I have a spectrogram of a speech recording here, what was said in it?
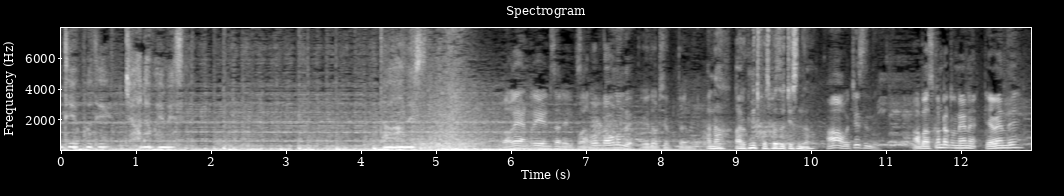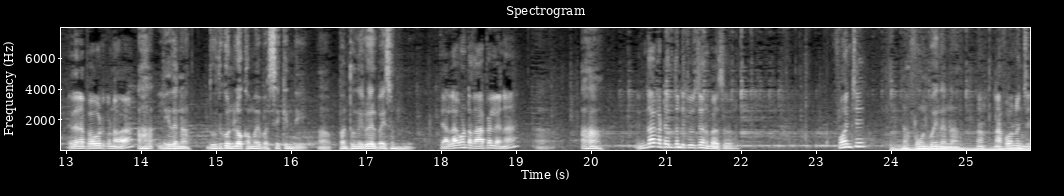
తీయకపోతే చాలా భయం వేసింది దాహం వేసింది బాగా ఎంట్రీ అయ్యండి సార్ వెళ్ళిపోవాలి డౌన్ ఉంది. ఏదో ఒకటి చెప్తాను. అన్నా అరకు నుంచి బస్ వచ్చేసిందా? వచ్చేసింది. ఆ బస్ కండక్టర్ నేనే. ఏమైంది? ఏదైనా పోగొట్టుకున్నావా? ఆహా, లేదన్నా. దూదుకొండలో ఒక అమ్మాయి బస్ ఎక్కింది. ఆ, పంతొమ్మిది ఇరవై ఏళ్ళ వయసు ఉంటుంది. తెల్లగా ఉంటుంది ఆ, ఆహా, ఇందాక వెళ్తుంటే చూశాను బస్సు. ఫోన్ చేయి నా ఫోన్ పోయిందన్నా. ఆ, నా ఫోన్ నుంచి.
